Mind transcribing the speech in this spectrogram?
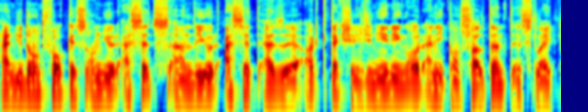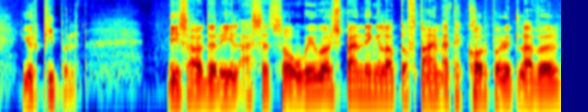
and you don't focus on your assets and your asset as an architecture engineering or any consultant it's like your people these are the real assets so we were spending a lot of time at a corporate level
